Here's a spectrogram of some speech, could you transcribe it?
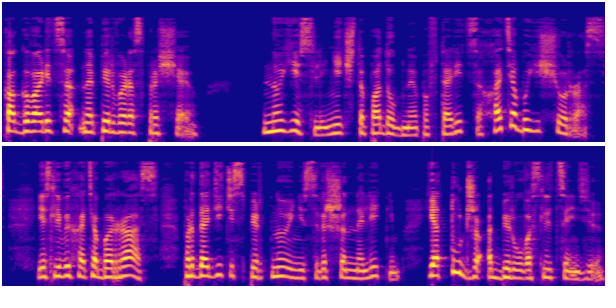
Как говорится, на первый раз прощаю. Но если нечто подобное повторится хотя бы еще раз, если вы хотя бы раз продадите спиртное несовершеннолетним, я тут же отберу у вас лицензию.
